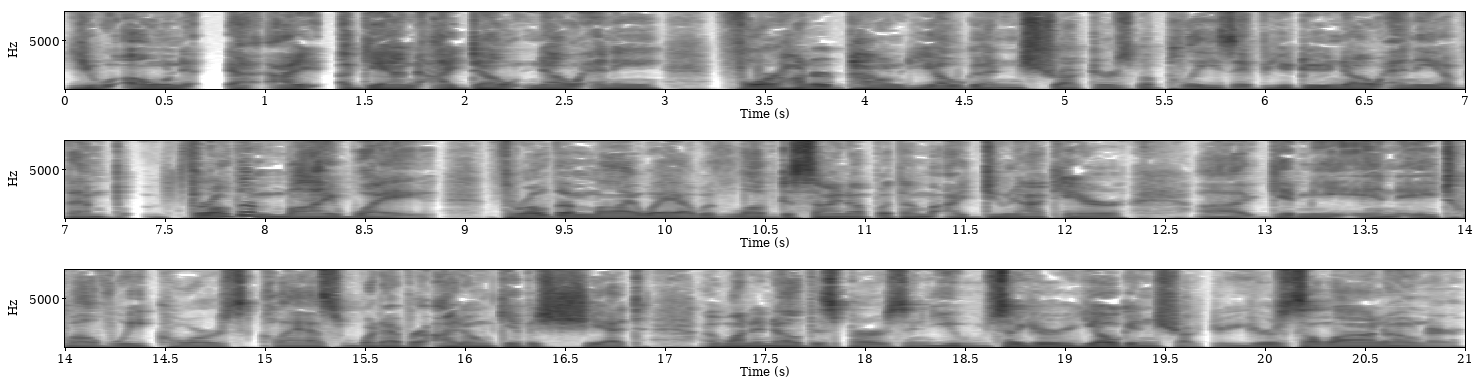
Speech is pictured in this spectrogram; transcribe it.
You own, I, again, I don't know any 400 pound yoga instructors, but please, if you do know any of them, throw them my way. Throw them my way. I would love to sign up with them. I do not care. Uh, give me in a 12 week course, class, whatever. I don't give a shit. I want to know this person. You, so you're a yoga instructor, you're a salon owner.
